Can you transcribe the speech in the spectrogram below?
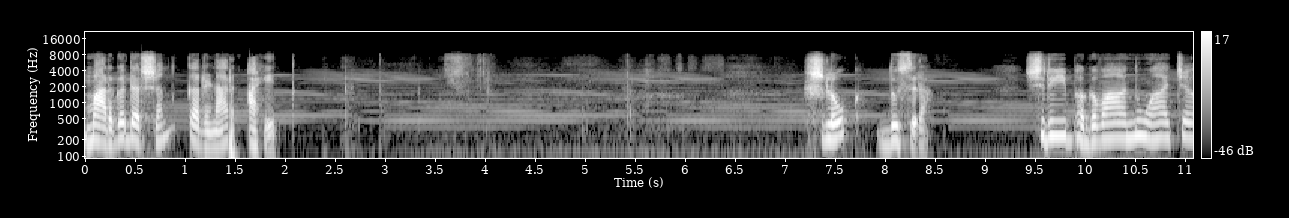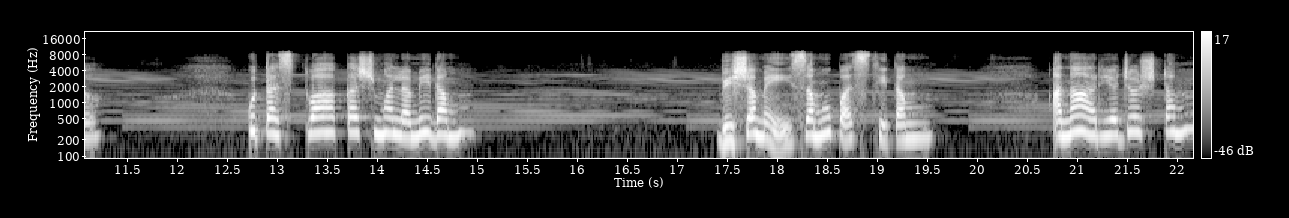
मार्गदर्शन करणार आहेत. श्लोक दुसरा. श्री भगवानुवाच. कुतस्त्वाकश्मलमिदम् विषमे समुपस्थितम्. अनार्यजुष्टम्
